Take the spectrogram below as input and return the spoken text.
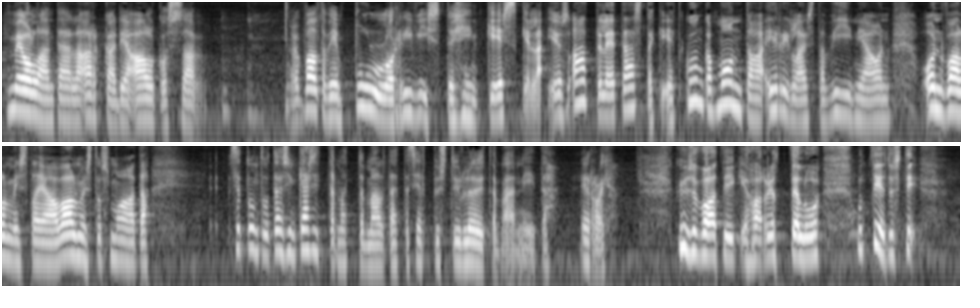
Me ollaan täällä Arkadia Alkossa valtavien pullorivistöjen keskellä. Ja jos ajattelee tästäkin, että kuinka montaa erilaista viiniä on, on valmistajaa, valmistusmaata, se tuntuu täysin käsittämättömältä, että sieltä pystyy löytämään niitä eroja. Kyllä se vaatiikin harjoittelua, mutta tietysti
